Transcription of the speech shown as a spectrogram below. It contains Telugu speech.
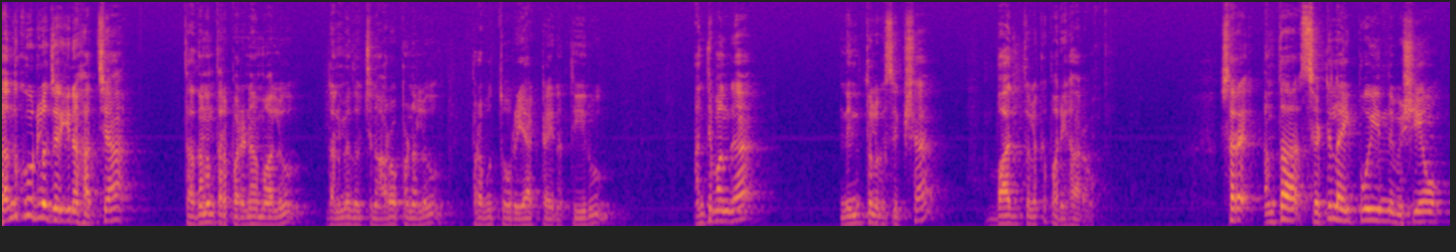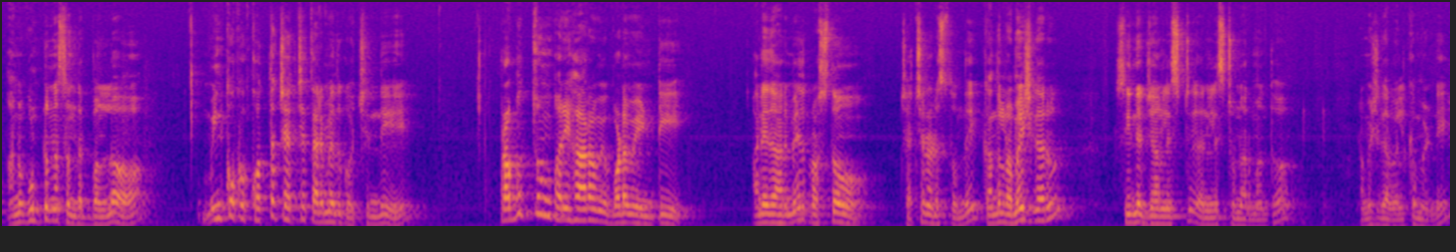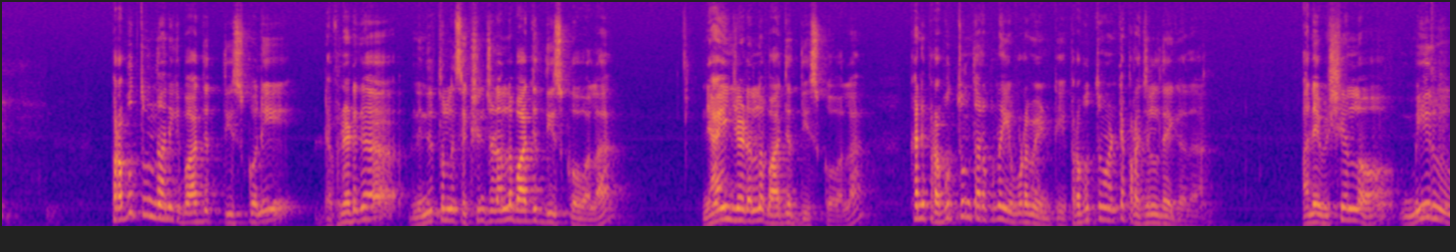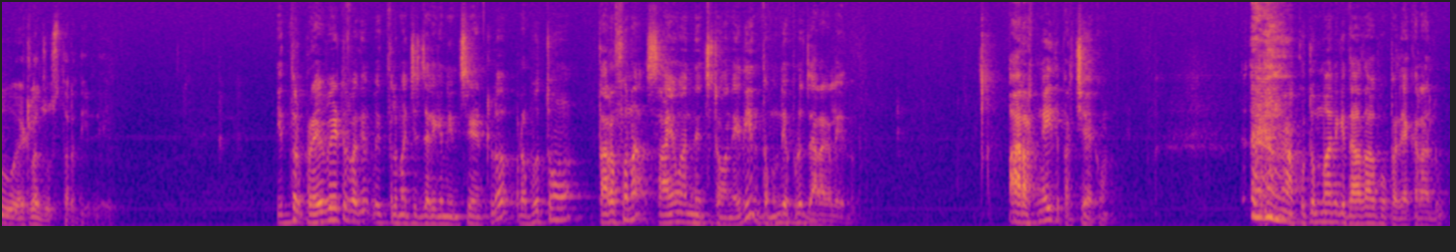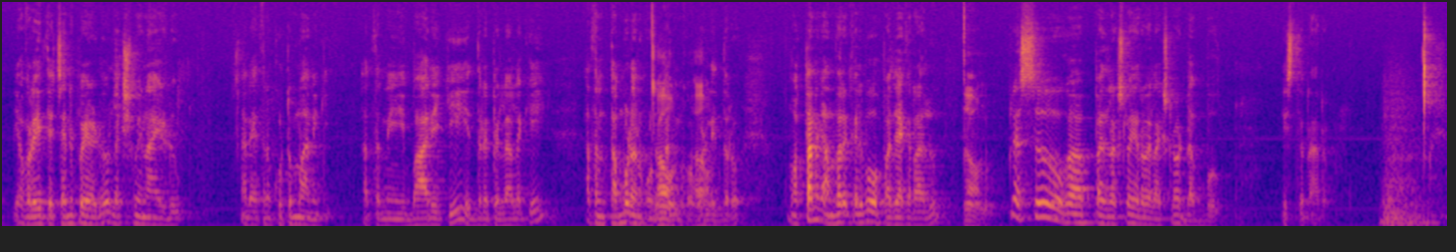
కందుకూరులో జరిగిన హత్య తదనంతర పరిణామాలు దాని మీద వచ్చిన ఆరోపణలు ప్రభుత్వం రియాక్ట్ అయిన తీరు అంతిమంగా నిందితులకు శిక్ష బాధితులకు పరిహారం. సరే అంతా సెటిల్ అయిపోయింది విషయం అనుకుంటున్న సందర్భంలో ఇంకొక కొత్త చర్చ తెర మీదకి వచ్చింది. ప్రభుత్వం పరిహారం ఇవ్వడం ఏంటి అనే దాని మీద ప్రస్తుతం చర్చ నడుస్తుంది. కందుల రమేష్ గారు సీనియర్ జర్నలిస్ట్ అనలిస్ట్ ఉన్నారు మనతో. రమేష్ గారు వెల్కమ్ అండి. ప్రభుత్వం దానికి బాధ్యత తీసుకొని డెఫినెట్గా నిందితుల్ని శిక్షించడంలో బాధ్యత తీసుకోవాలా? న్యాయం చేయడంలో బాధ్యత తీసుకోవాలా? కానీ ప్రభుత్వం తరపున ఇవ్వడం ఏంటి? ప్రభుత్వం అంటే ప్రజలదే కదా అనే విషయంలో మీరు ఎట్లా చూస్తారు దీన్ని? ఇద్దరు ప్రైవేటు వ్యక్తుల మధ్య జరిగిన ఇన్సిడెంట్లో ప్రభుత్వం తరఫున సాయం అందించడం అనేది ఇంతకుముందు ఎప్పుడూ జరగలేదు. ఆ రకంగా ఇది ప్రత్యేకం. ఆ కుటుంబానికి దాదాపు పది ఎకరాలు. ఎవరైతే చనిపోయాడో లక్ష్మీనాయుడు అనే అతని కుటుంబానికి అతని భార్యకి ఇద్దరు పిల్లలకి అతని తమ్ముడు అనుకుంటాను ఇంకొకళ్ళు ఇద్దరు మొత్తానికి అందరికి కలిపి ఒక పది ఎకరాలు. ప్లస్ ఒక పది లక్షలు ఇరవై లక్షలు డబ్బు ఇస్తున్నారు.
